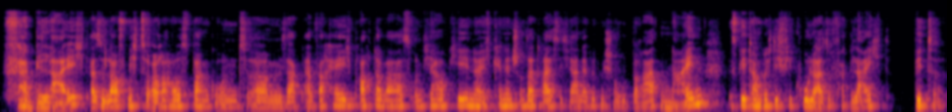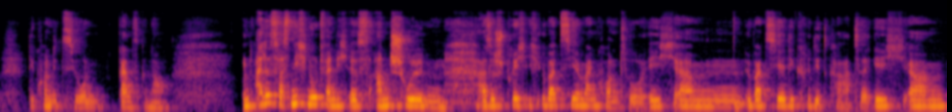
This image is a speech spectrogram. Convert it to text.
vergleicht, also lauft nicht zu eurer Hausbank und ähm, sagt einfach, hey, ich brauche da was und ja, okay, ne, ich kenne den schon seit 30 Jahren, der wird mich schon gut beraten. Nein, es geht da um richtig viel Kohle, also vergleicht bitte die Konditionen ganz genau. Und alles, was nicht notwendig ist an Schulden, also sprich, ich überziehe mein Konto, ich ähm, überziehe die Kreditkarte, ich ähm,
